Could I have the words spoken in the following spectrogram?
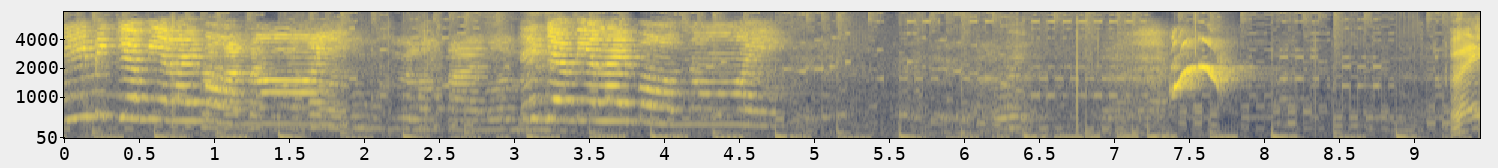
นี่มิเกียวมีอะไรบอกหน่อยทุกคืนเราตายเลยมิเกียวมีอะไรบอกหน่อยเฮ้ย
